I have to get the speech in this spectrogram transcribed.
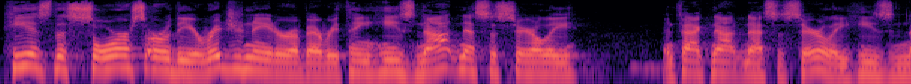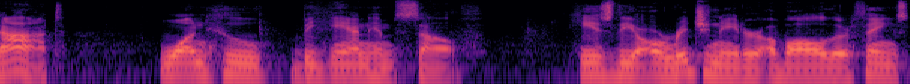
he is the source or the originator of everything. He's not necessarily, in fact, not necessarily, he's not one who began himself. He is the originator of all other things.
